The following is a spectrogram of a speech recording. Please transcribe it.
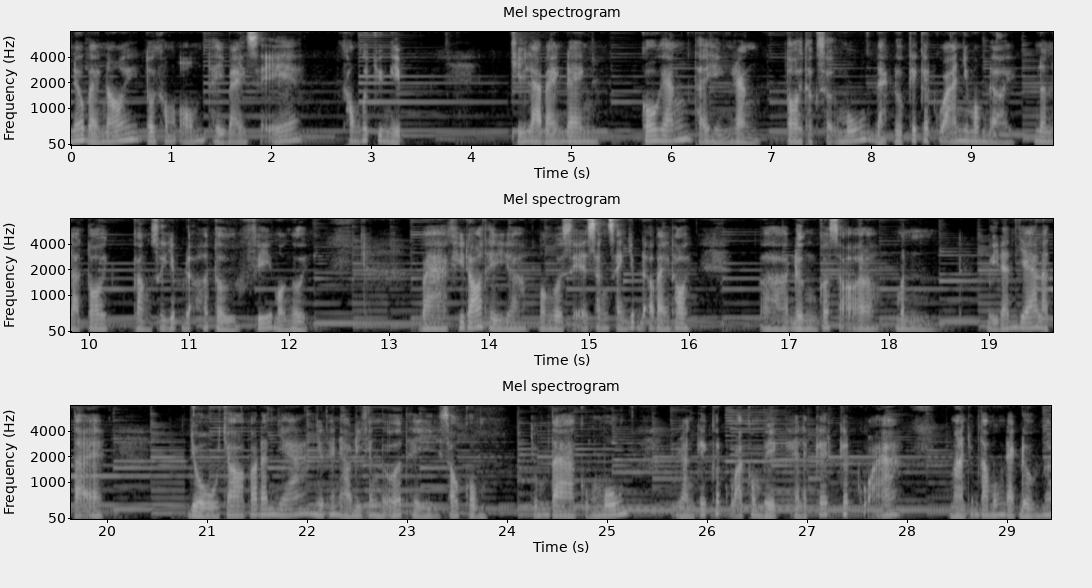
nếu bạn nói tôi không ổn thì bạn sẽ không có chuyên nghiệp. Chỉ là bạn đang cố gắng thể hiện rằng tôi thật sự muốn đạt được cái kết quả như mong đợi, nên là tôi cần sự giúp đỡ từ phía mọi người. Và khi đó thì ờ, mọi người sẽ sẵn sàng giúp đỡ bạn thôi à, đừng có sợ mình bị đánh giá là tệ. Dù cho có đánh giá như thế nào đi chăng nữa thì sau cùng chúng ta cũng muốn rằng cái kết quả công việc hay là cái kết quả mà chúng ta muốn đạt được nó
